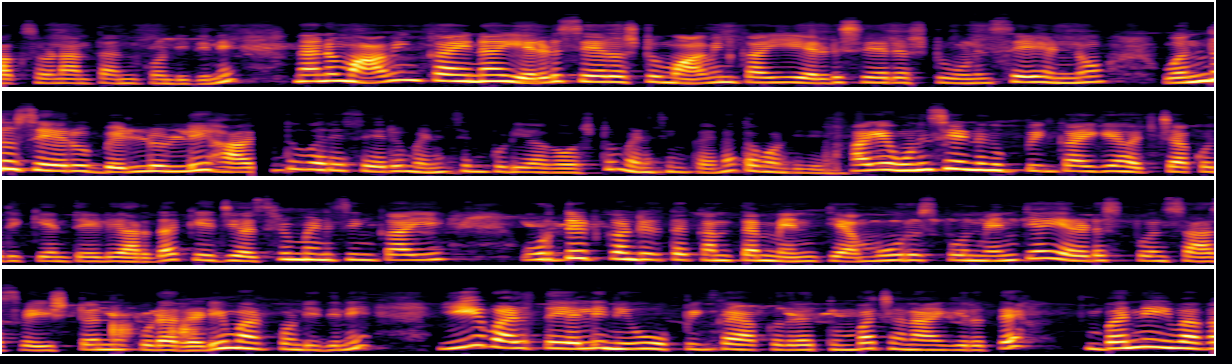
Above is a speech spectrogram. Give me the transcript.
ಹಾಕ್ಸೋಣ ಅಂತ ಅಂದ್ಕೊಂಡಿದ್ದೀನಿ. ನಾನು ಮಾವಿನಕಾಯಿನ ಎರಡು ಸೇರಷ್ಟು ಮಾವಿನಕಾಯಿ ಎರಡು ಸೇರಷ್ಟು ಹುಣಸೆ ಹಣ್ಣು ಒಂದು ಸೇರು ಬೆಳ್ಳುಳ್ಳಿ ಹಾಗೆ ಒಂದೂವರೆ ಸೇರು ಮೆಣಸಿನ ಪುಡಿ ಆಗುವಷ್ಟು ಮೆಣಸಿನಕಾಯಿನ ತೊಗೊಂಡಿದ್ದೀನಿ. ಹಾಗೆ ಹುಣಸೆ ಹಣ್ಣಿನ ಉಪ್ಪಿನಕಾಯಿಗೆ ಹಚ್ಚಾಕೋದಿಕ್ಕೆ ಅಂತೇಳಿ ಅರ್ಧ ಕೆ ಜಿ ಹಸಿರು ಮೆಣಸಿನಕಾಯಿ ಹುರಿದಿಟ್ಕೊಂಡಿರ್ತಕ್ಕಂಥ ಮೆಂತ್ಯ ಮೂರು ಸ್ಪೂನ್ ಮೆಂತ್ಯ ಎರಡು ಸ್ಪೂನ್ ಸಾಸಿವೆ ಇಷ್ಟನ್ನು ಕೂಡ ರೆಡಿ ಮಾಡ್ಕೊಂಡಿದ್ದೀನಿ. ಈ ಬಳತೆಯಲ್ಲಿ ನೀವು ಉಪ್ಪಿನಕಾಯಿ ಹಾಕಿದ್ರೆ ತುಂಬ ಚೆನ್ನಾಗಿರುತ್ತೆ. ಬನ್ನಿ, ಇವಾಗ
